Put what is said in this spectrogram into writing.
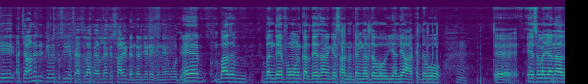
ਇਹ ਅਚਾਨਕ ਕਿਵੇਂ ਤੁਸੀਂ ਇਹ ਫੈਸਲਾ ਕਰ ਲਿਆ ਕਿ ਸਾਰੇ ਡੰਗਰ ਜਿਹੜੇ ਹੈਗੇ ਨੇ ਉਹ ਦੇਣੇ ਇਹ ਬਸ ਬੰਦੇ ਫੋਨ ਕਰਦੇ ਸਨ ਕਿ ਸਾਨੂੰ ਡੰਗਰ ਦਵੋ ਜਾਂ ਲਿਆ ਕੇ ਦਵੋ। ਹੂੰ। ਤੇ ਇਸ ਵਜ੍ਹਾ ਨਾਲ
